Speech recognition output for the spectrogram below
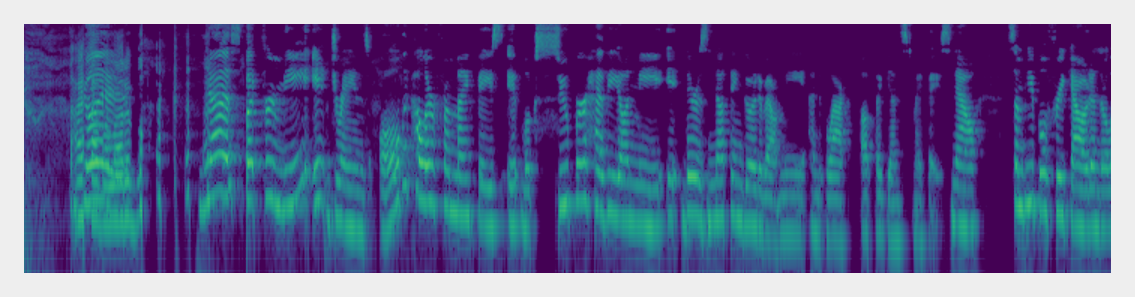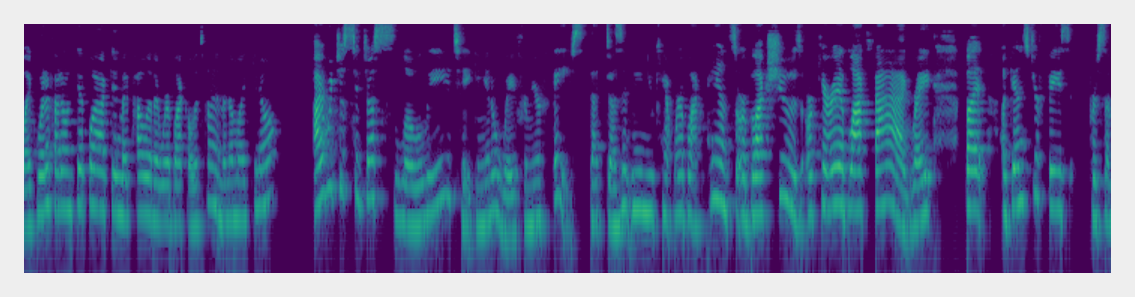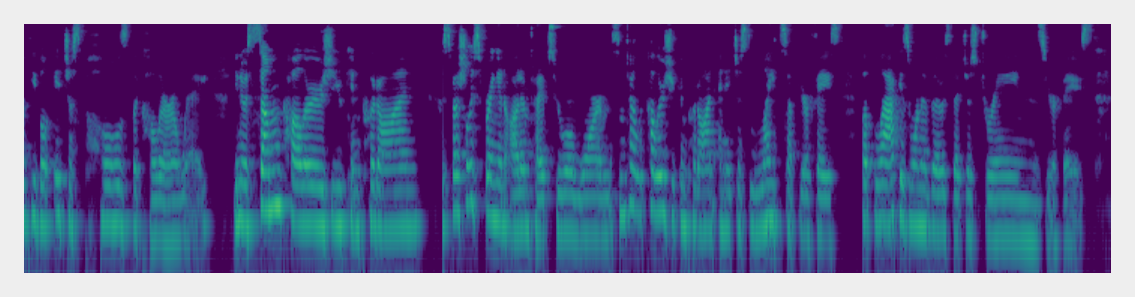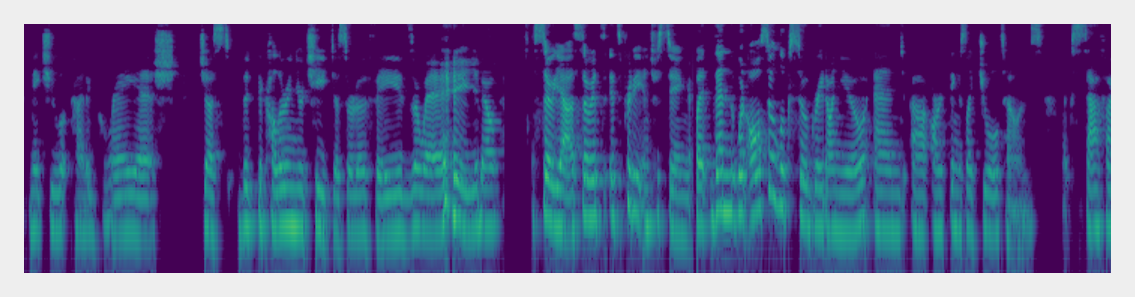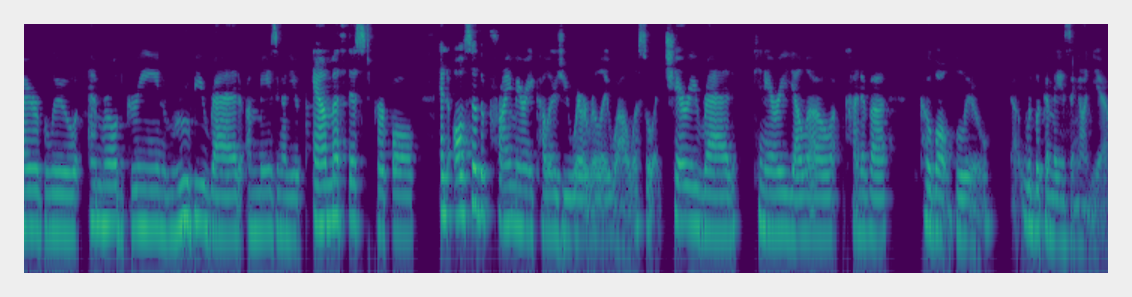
I Good. have a lot of black. yes, but for me, it drains all the color from my face. It looks super heavy on me. It, there's nothing good about me and black up against my face. Now, some people freak out and they're like, what if I don't get black in my palette? I wear black all the time. And I'm like, you know, I would just suggest slowly taking it away from your face. That doesn't mean you can't wear black pants or black shoes or carry a black bag, right? But against your face, for some people, it just pulls the color away. You know, some colors you can put on, especially spring and autumn types who are warm, some colors you can put on and it just lights up your face. But black is one of those that just drains your face, makes you look kind of grayish. Just the, the color in your cheek just sort of fades away, you know? So yeah, so it's, it's pretty interesting. But then what also looks so great on you and uh, are things like jewel tones like sapphire blue, emerald green, ruby red, amazing on you, amethyst purple, and also the primary colors you wear really well. So like cherry red, canary yellow, kind of a cobalt blue would look amazing on you.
